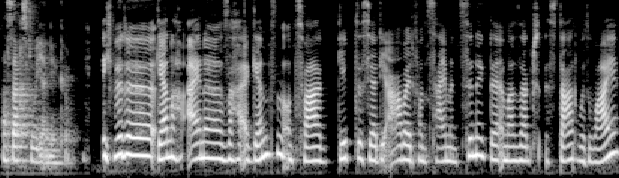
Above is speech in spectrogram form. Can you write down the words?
Was sagst du, Janike? Ich würde gerne noch eine Sache ergänzen und zwar gibt es ja die Arbeit von Simon Sinek, der immer sagt, start with why.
